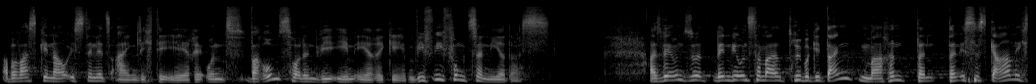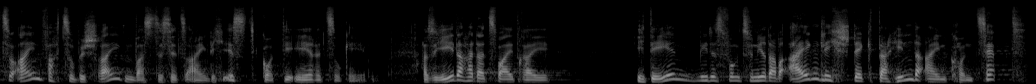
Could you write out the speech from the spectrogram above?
Aber was genau ist denn jetzt eigentlich die Ehre und warum sollen wir ihm Ehre geben? Wie, wie funktioniert das? Also wenn, uns, wenn, wir uns da mal drüber Gedanken machen, dann, dann ist es gar nicht so einfach zu beschreiben, was das jetzt eigentlich ist, Gott die Ehre zu geben. Also jeder hat da zwei, drei Ideen, wie das funktioniert, aber eigentlich steckt dahinter ein Konzept.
